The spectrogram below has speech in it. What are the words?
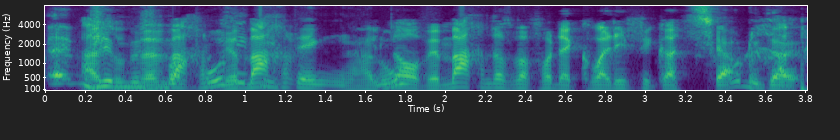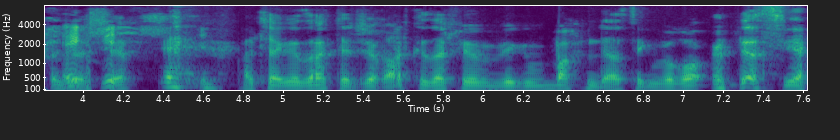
Äh, Also, wir müssen wir mal machen- wir machen- denken, hallo? Genau, wir machen das mal von der Ja, Qualifikation. unser, unser abhängig. Chef hat ja gesagt, der Gerard hat gesagt, wir, wir machen das Ding, wir rocken das ja.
